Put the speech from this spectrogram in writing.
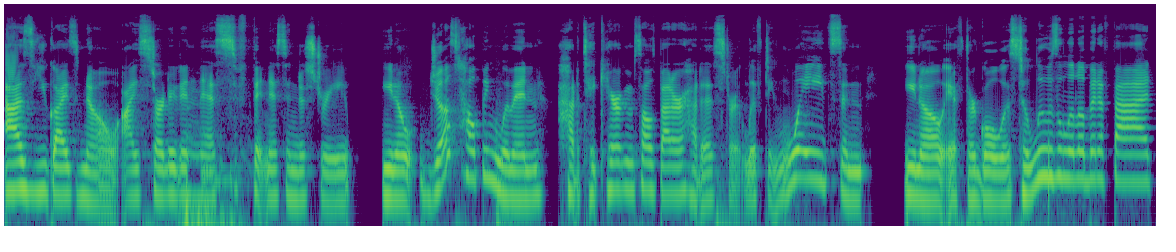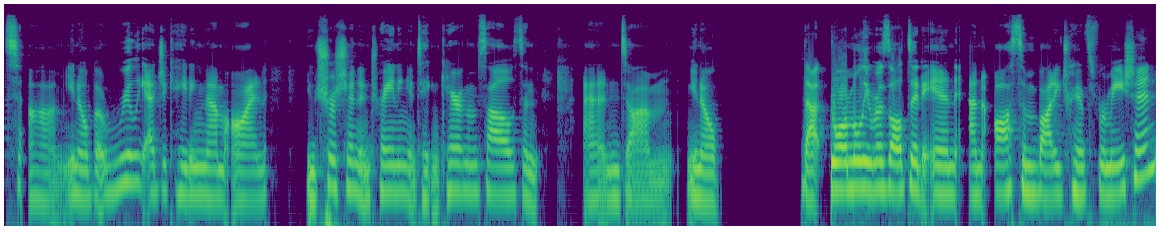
as you guys know, I started in this fitness industry, you know, just helping women how to take care of themselves better, how to start lifting weights and, you know, if their goal was to lose a little bit of fat, um, you know, but really educating them on nutrition and training and taking care of themselves and, and, um, you know, that normally resulted in an awesome body transformation.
